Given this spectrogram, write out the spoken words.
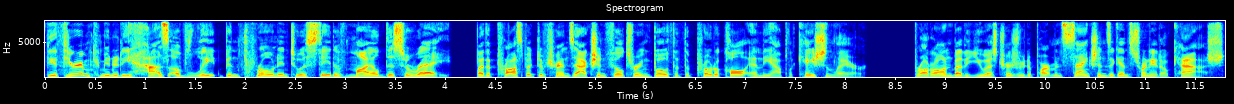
The Ethereum community has of late been thrown into a state of mild disarray by the prospect of transaction filtering both at the protocol and the application layer, brought on by the US Treasury Department's sanctions against Tornado Cash.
